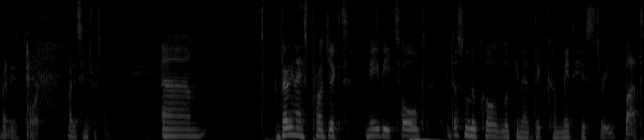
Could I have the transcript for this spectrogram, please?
but it's boring. But it's interesting. Um, very nice project. Maybe told. It doesn't look old looking at the commit history, but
